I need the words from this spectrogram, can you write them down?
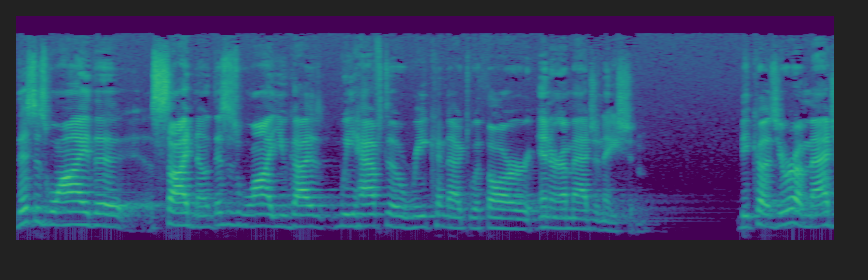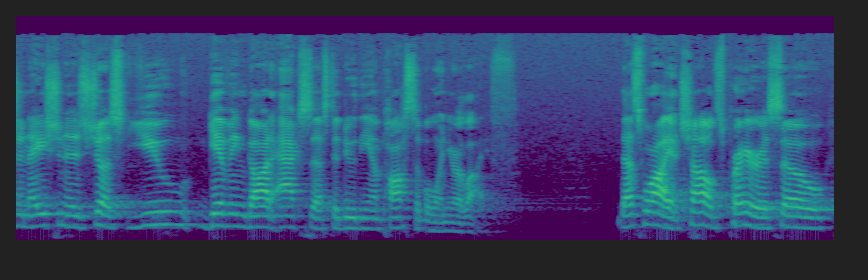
This is why the side note, this is why you guys we have to reconnect with our inner imagination. Because your imagination is just you giving God access to do the impossible in your life. That's why a child's prayer is so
